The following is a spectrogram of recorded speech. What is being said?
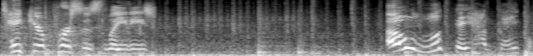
Take your purses, ladies. Oh, look, they have bagels.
